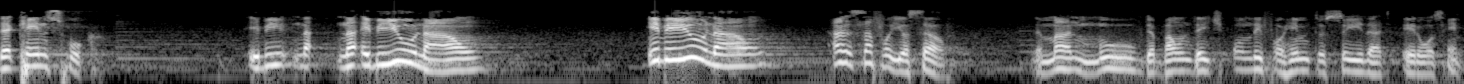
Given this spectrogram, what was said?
the king spoke. It be, it be you now. It be you now. Answer for yourself. The man moved the bondage only for him to see that it was him.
